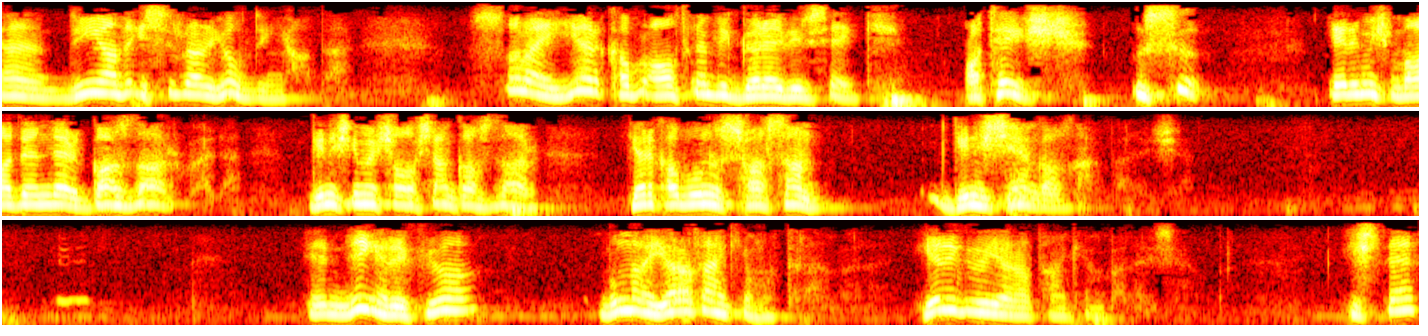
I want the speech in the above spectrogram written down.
Yani dünyada istikrar yok dünyada. Sonra yer kabul altına bir görebilsek, ateş, ısı, erimiş madenler, gazlar böyle, genişleme çalışan gazlar, yer kabuğunu sarsan, genişleyen gazlar. Böylece. E, ne gerekiyor? Bunları yaratan kim muhtemelen? Yeri göğü yaratan kim böylece? İşte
